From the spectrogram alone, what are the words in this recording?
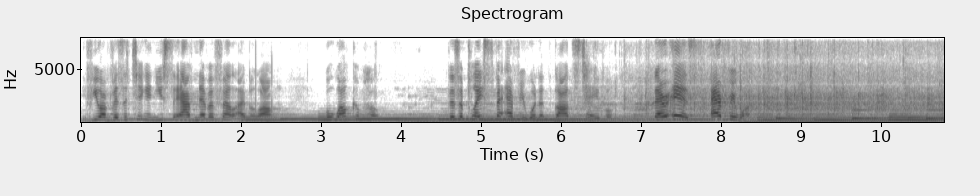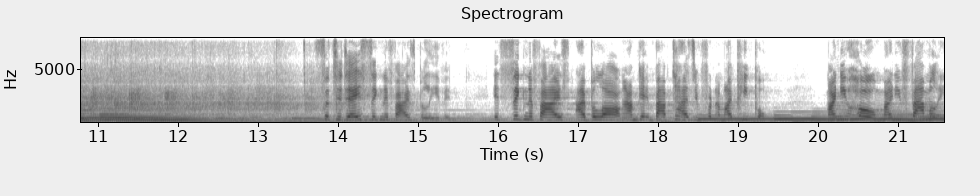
if you are visiting and you say, I've never felt I belong, well, welcome home. There's a place for everyone at God's table. There is, everyone. So today signifies believing. It signifies I belong. I'm getting baptized in front of my people, my new home, my new family.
